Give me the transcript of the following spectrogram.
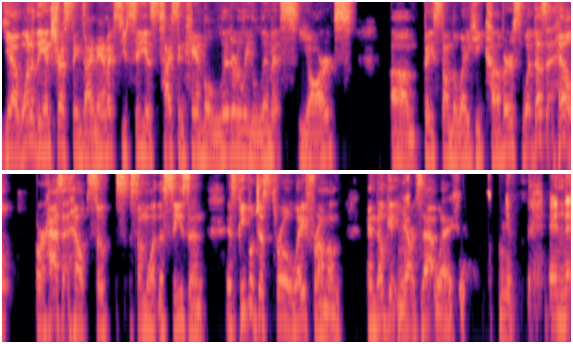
Yeah, one of the interesting dynamics you see is Tyson Campbell literally limits yards um, based on the way he covers. What doesn't help or hasn't helped so somewhat this season is people just throw away from him and they'll get yards yep. that way. Yep. And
